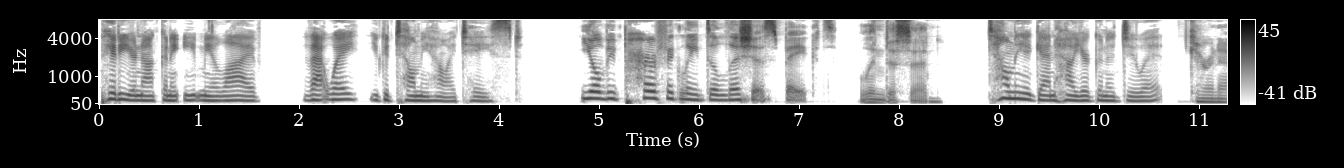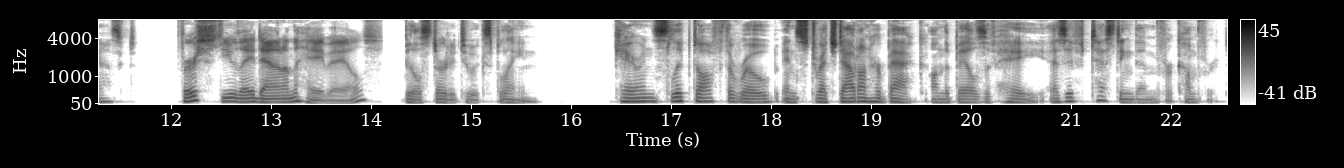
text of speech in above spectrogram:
Pity you're not going to eat me alive. That way, you could tell me how I taste. You'll be perfectly delicious baked. Linda said. Tell me again how you're going to do it. Karen asked. First, you lay down on the hay bales. Bill started to explain. Karen slipped off the robe and stretched out on her back on the bales of hay as if testing them for comfort.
